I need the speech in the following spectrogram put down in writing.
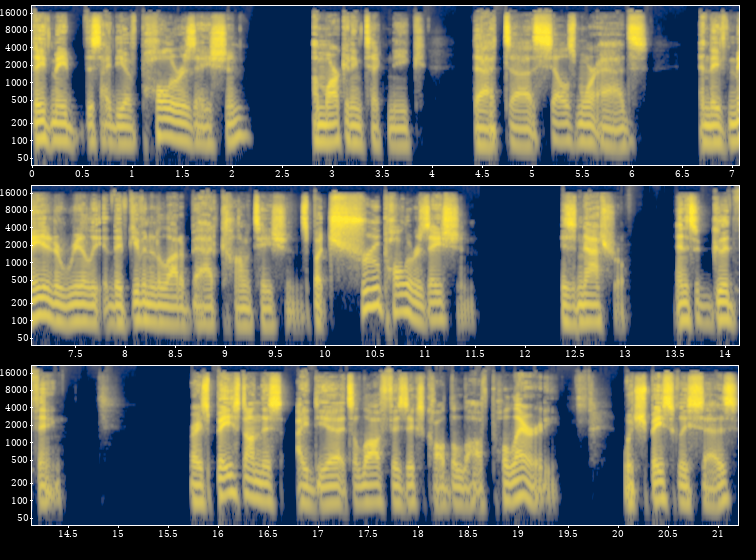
they've made this idea of polarization a marketing technique that uh, sells more ads and they've made it a really they've given it a lot of bad connotations. But true polarization is natural and it's a good thing right? It's based on this idea. It's a law of physics called the law of polarity which basically says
